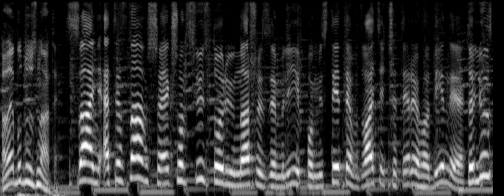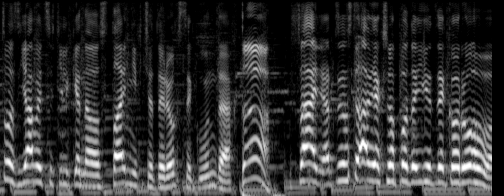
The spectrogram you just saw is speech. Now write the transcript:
Але буду знати. Сань, а ти знав, що якщо всю історію нашої землі помістити в 24 години, то людство з'явиться тільки на останніх 4 секундах. Та! Сань, а ти знав, якщо подаєте корову,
